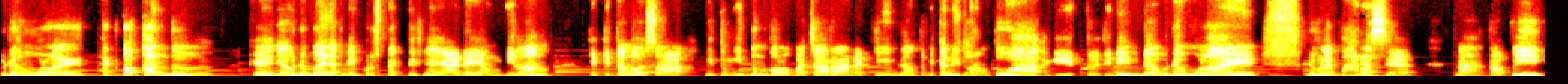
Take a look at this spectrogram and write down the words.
udah mulai tektokan tuh. Kayaknya udah banyak nih perspektifnya ya. Ada yang bilang ya kita nggak usah ngitung-ngitung kalau pacaran. Ada juga yang bilang tapi kan duit orang tua gitu. Jadi udah udah mulai udah mulai panas ya. Nah tapi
